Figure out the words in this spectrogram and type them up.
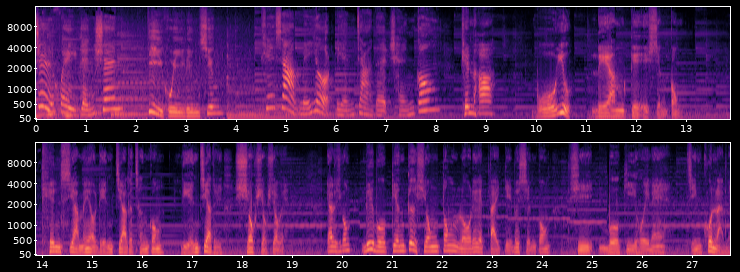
智慧人生，智慧人生，天下没有廉价的成功，天下没有廉价的成功，天下没有廉价的成功，廉价的俗俗俗的，也就是讲，你无经过相当努力的代价要成功，是无机会呢，真困难呢。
